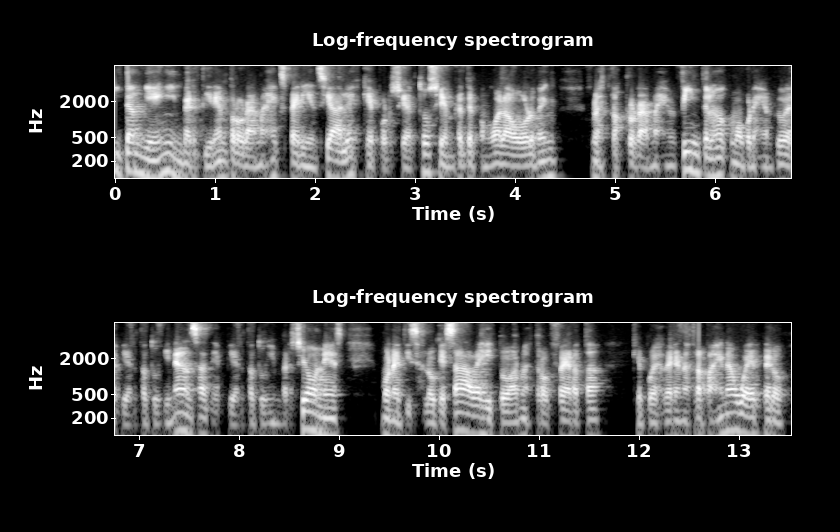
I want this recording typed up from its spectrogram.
y también invertir en programas experienciales, que por cierto siempre te pongo a la orden nuestros programas en Fintelog, como por ejemplo Despierta tus finanzas, Despierta tus inversiones, Monetiza lo que sabes y toda nuestra oferta que puedes ver en nuestra página web, pero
